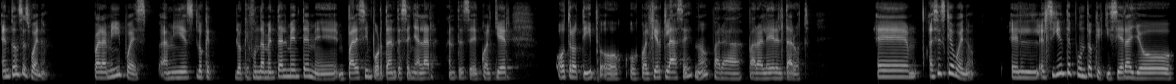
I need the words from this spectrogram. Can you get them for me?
Entonces, bueno, para mí, pues, a mí es lo que, lo que fundamentalmente me parece importante señalar antes de cualquier otro tip o, cualquier clase, ¿no? Para, para leer el tarot. Eh, así es que bueno, el, siguiente punto que quisiera yo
